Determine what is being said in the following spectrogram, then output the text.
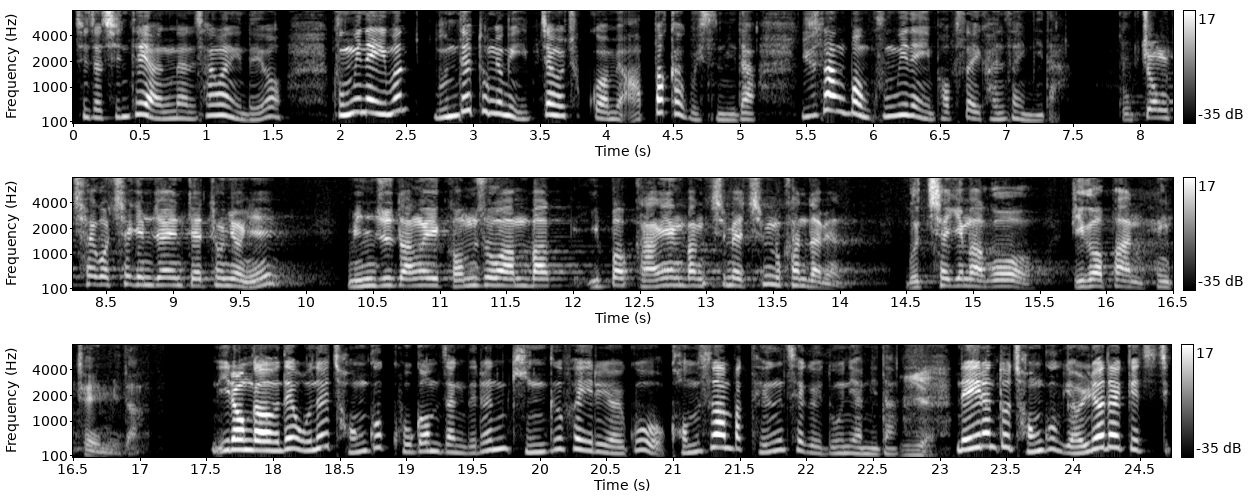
진짜 진퇴양난 상황인데요. 국민의힘은 문 대통령의 입장을 촉구하며 압박하고 있습니다. 유상범 국민의힘 법사위 간사입니다. 국정 최고 책임자인 대통령이 민주당의 검소완박 입법 강행 방침에 침묵한다면 무책임하고 비겁한 행태입니다. 이런 가운데 오늘 전국 고검장들은 긴급 회의를 열고 검수한박 대응책을 논의합니다. 예. 내일은 또 전국 18개 지-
